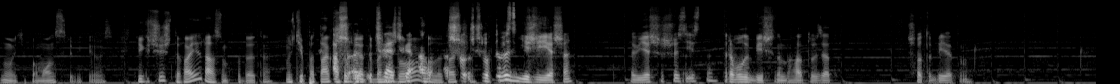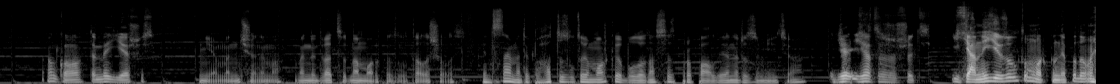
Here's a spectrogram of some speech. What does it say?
ну, типу, монстрів якихось. Тільки чуєш, давай разом ходити. Ну, типу, так, А щоб що, я тебе чекай, не а- але а так. що, що в тебе з їжі є ще? Тобі є ще щось їсти? Треба було більше набагато взяти. Що тобі є там? Ого, в тебе є щось. Ні, в мене нічого нема. У мене 21 морква золота лишилась. Я не знаю, мене так багато золотої моркви було, вона все пропало, я не розумію цього. Я, я теж щось. Я не їв золоту морку, не подумай.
